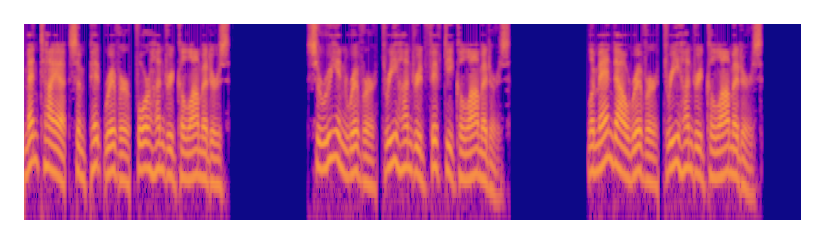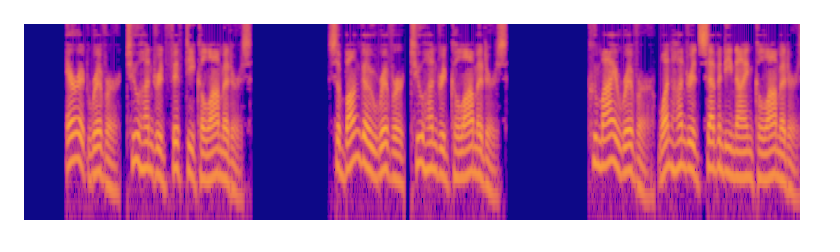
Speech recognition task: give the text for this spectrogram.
Mentaya Sampit River 400 kilometers. Seruyan River 350 kilometers. Lamandau River 300 kilometers. Arut River 250 kilometers. Sabangau River 200 kilometers Kumai River 179 kilometers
